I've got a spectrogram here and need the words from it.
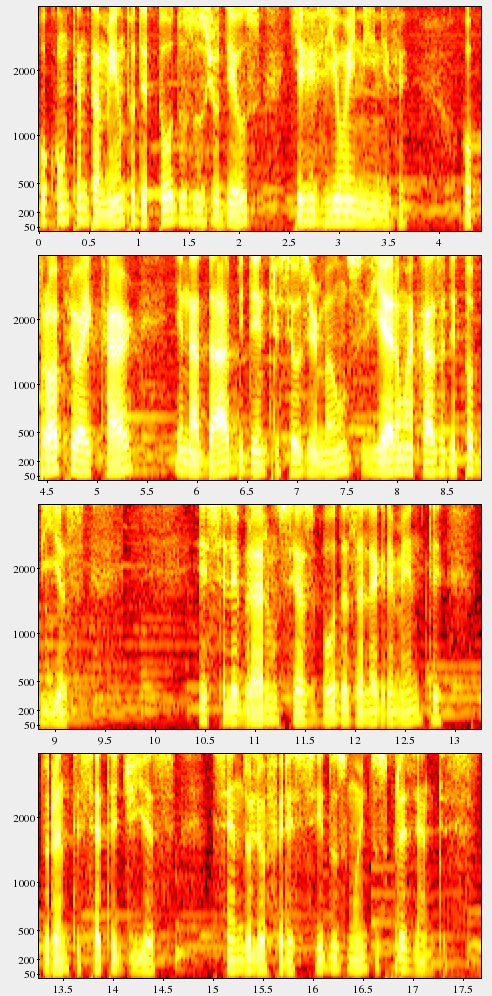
o contentamento de todos os judeus que viviam em Nínive o próprio Aicar e Nadab, dentre seus irmãos, vieram à casa de Tobias, e celebraram-se as bodas alegremente durante sete dias, sendo-lhe oferecidos muitos presentes.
